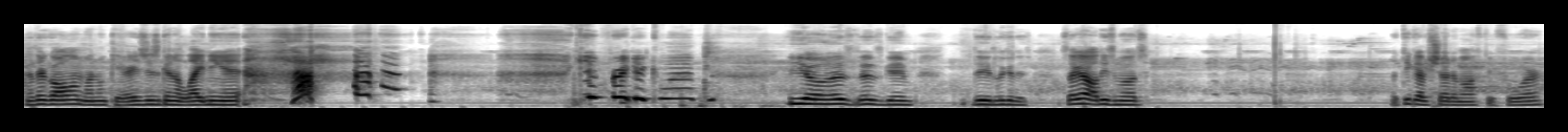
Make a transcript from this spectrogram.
Another golem? I don't care. He's just gonna lightning it. Get freaking clapped. Yo, that's this game. Dude, look at this. So I got all these mods. I think I've shut them off before.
